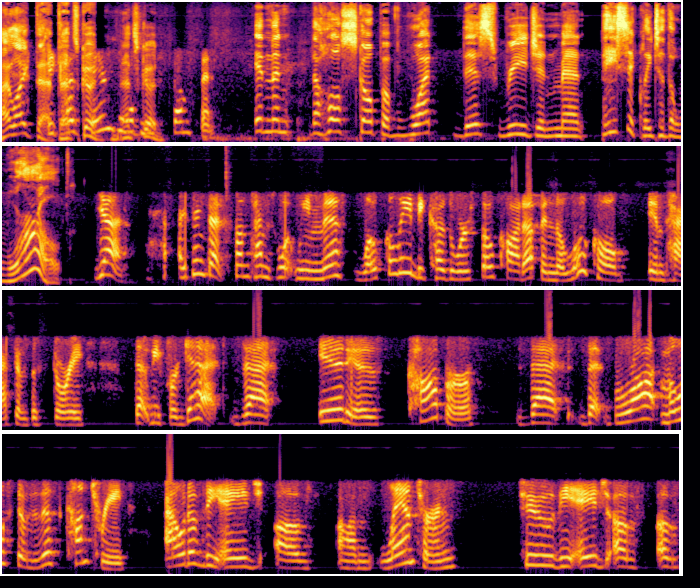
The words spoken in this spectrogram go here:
I like that. That's good. That's good. Something. In the the whole scope of what this region meant basically to the world. Yes. I think that's sometimes what we miss locally because we're so caught up in the local impact of the story that we forget that it is copper that that brought most of this country out of the age of um, lanterns to the age of, of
